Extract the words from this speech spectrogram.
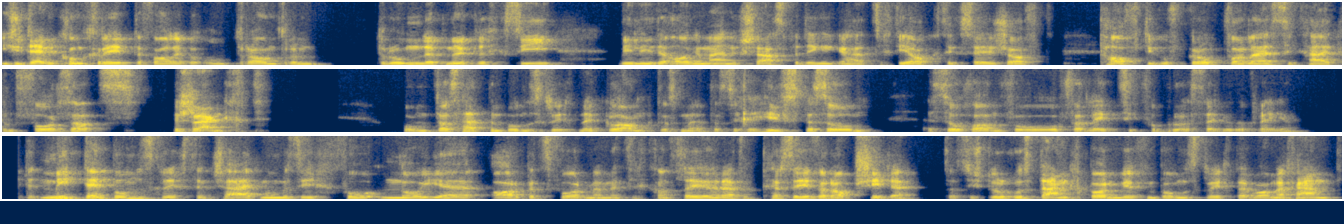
Ist in dem konkreten Fall eben unter anderem darum nicht möglich gewesen, weil in den allgemeinen Geschäftsbedingungen hat sich die Aktiengesellschaft die Haftung auf Grobfahrlässigkeit und Vorsatz beschränkt. Und das hat dem Bundesgericht nicht gelangt, dass, man, dass sich eine Hilfsperson so kann von Verletzung von Berufsregeln befreien Mit dem Bundesgerichtsentscheid muss man sich von neuen Arbeitsformen, man sich Kanzleien einfach per se verabschieden. Das ist durchaus denkbar, wie vom Bundesgericht auch anerkannt,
